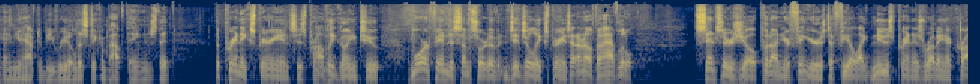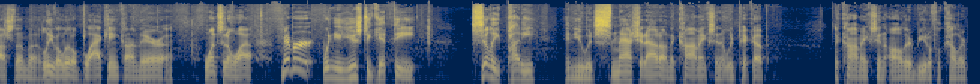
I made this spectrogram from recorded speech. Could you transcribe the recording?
and you have to be realistic about things, that the print experience is probably going to morph into some sort of digital experience. I don't know if they'll have little sensors you'll put on your fingers to feel like newsprint is rubbing across them, uh, leave a little black ink on there uh, once in a while. Remember when you used to get the silly putty and you would smash it out on the comics and it would pick up the comics in all their beautiful color.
